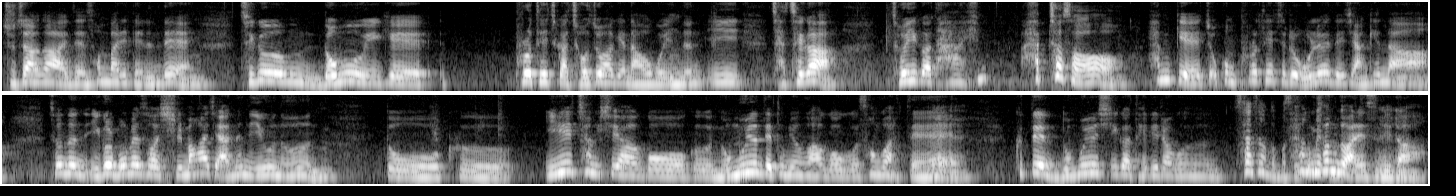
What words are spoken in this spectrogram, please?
주자가 이제 선발이 되는데 음. 지금 너무 이게 프로테이지가 저조하게 나오고 있는 이 자체가 저희가 다 힘, 합쳐서 함께 조금 프로테이지를 올려야 되지 않겠나. 저는 이걸 보면서 실망하지 않는 이유는 또 그 이해창 씨하고 그 노무현 대통령하고 그 선거할 때 네. 그때 노무현 씨가 되리라고는 상상도 못 상상도 안 했습니다.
